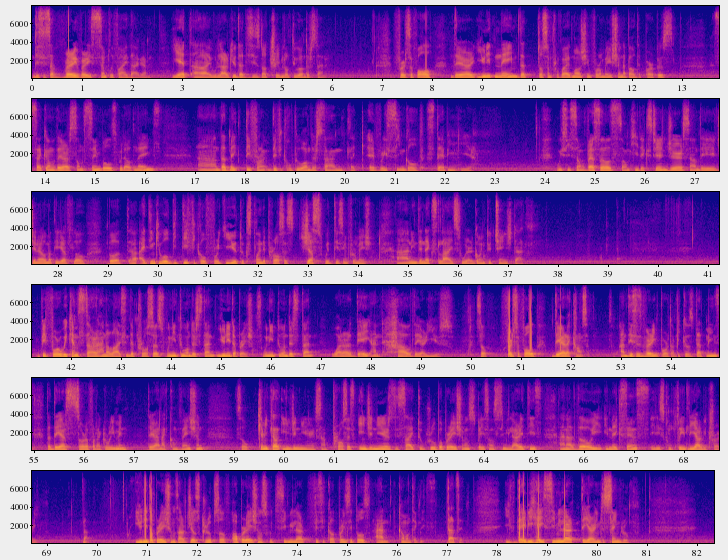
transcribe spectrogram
This is a very, very simplified diagram. Yet, I will argue that this is not trivial to understand. First of all, there are unit name that doesn't provide much information about the purpose. Second, there are some symbols without names, and that makes different difficult to understand like every single step in here. We see some vessels, some heat exchangers, and the general material flow, but uh, I think it will be difficult for you to explain the process just with this information. And in the next slides, we are going to change that. Before we can start analyzing the process, we need to understand unit operations. We need to understand what are they and how they are used. So first of all, they are a concept. So, and this is very important because that means that they are sort of an agreement, they are a convention. So chemical engineers and process engineers decide to group operations based on similarities, and although it, it makes sense, it is completely arbitrary. Unit operations are just groups of operations with similar physical principles and common techniques. That's it. If they behave similar, they are in the same group.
